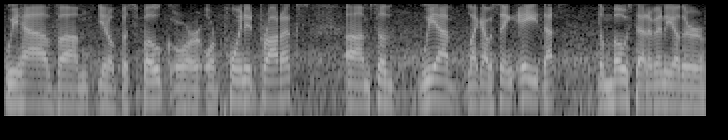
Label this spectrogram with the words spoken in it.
we have um, you know, bespoke or, or pointed products, um, so we have, like I was saying, eight, that's the most out of any other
